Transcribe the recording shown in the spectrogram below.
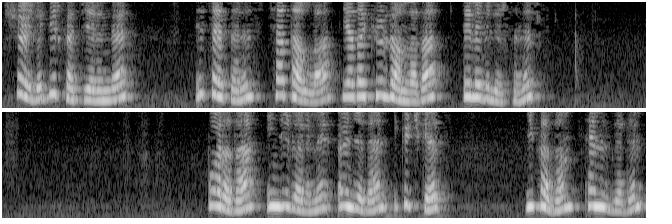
Şöyle birkaç yerinden isterseniz çatalla ya da kürdanla da delebilirsiniz. Bu arada incirlerimi önceden 2-3 kez yıkadım, temizledim.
